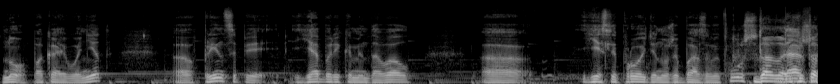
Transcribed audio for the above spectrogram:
но пока его нет, э, в принципе, я бы рекомендовал, если пройден уже базовый курс, Да, да, даже,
